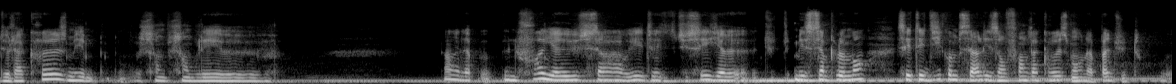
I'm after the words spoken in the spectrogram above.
de la Creuse, mais ça me semblait. euh, non, une fois, il y a eu ça, oui, tu, sais, il y a, mais simplement, c'était dit comme ça, les enfants de la Creuse, mais on n'a pas du tout. euh,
